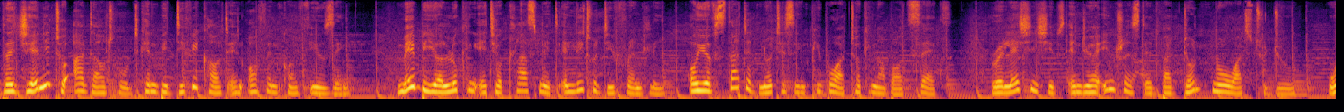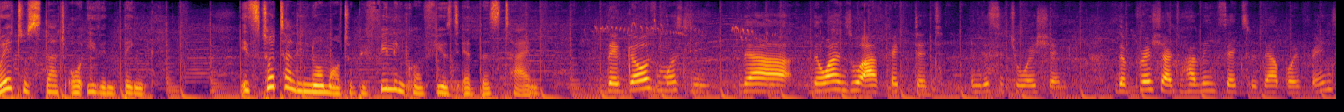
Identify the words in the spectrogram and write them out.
The journey to adulthood can be difficult and often confusing. Maybe you're looking at your classmate a little differently, or you've started noticing people are talking about sex, relationships, and you're interested but don't know what to do, where to start, or even think. It's totally normal to be feeling confused at this time. The girls mostly, they are the ones who are affected in this situation. The pressure to having sex with their boyfriends.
